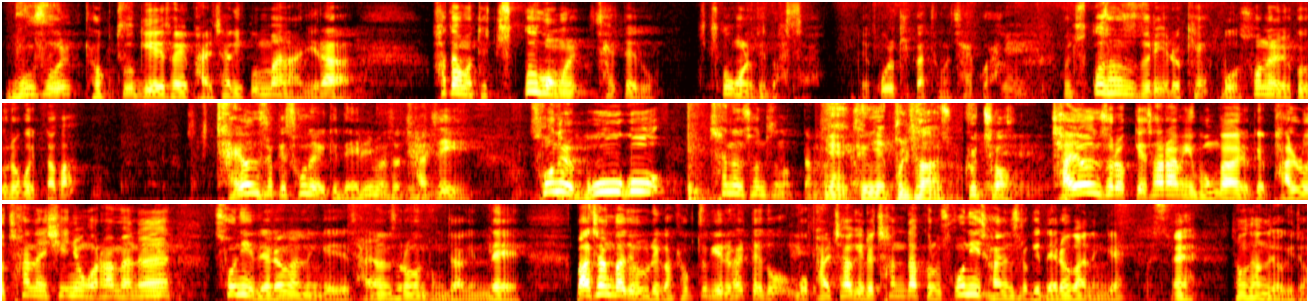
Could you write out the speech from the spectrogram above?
무술 격투기에서의 발차기뿐만 아니라 하다못해 축구공을 찰 때도 축구공을 이렇게 놨어요. 이제 골킥 같은 걸 찰 거야. 그럼 축구 선수들이 이렇게 뭐 손을 이렇게 이러고 있다가 자연스럽게 손을 이렇게 내리면서 차지 손을 모으고 차는 선수는 없단 말이에요. 예, 굉장히 불편하죠. 그렇죠. 자연스럽게 사람이 뭔가 이렇게 발로 차는 신용을 하면은 손이 내려가는 게 이제 자연스러운 동작인데 마찬가지로 우리가 격투기를 할 때도 뭐 발차기를 찬다 그럼 손이 자연스럽게 내려가는 게 예, 정상적이죠.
